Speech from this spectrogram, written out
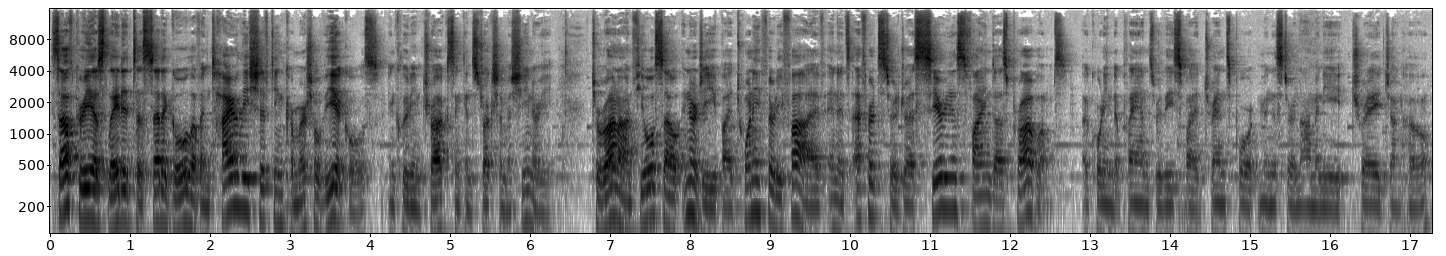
South Korea is slated to set a goal of entirely shifting commercial vehicles, including trucks and construction machinery, to run on fuel cell energy by 2035 in its efforts to address serious fine dust problems, according to plans released by Transport Minister nominee Trey Jung Ho.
